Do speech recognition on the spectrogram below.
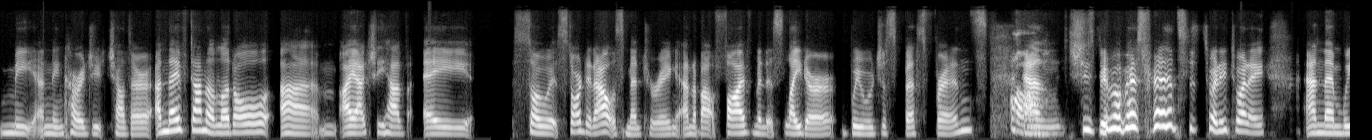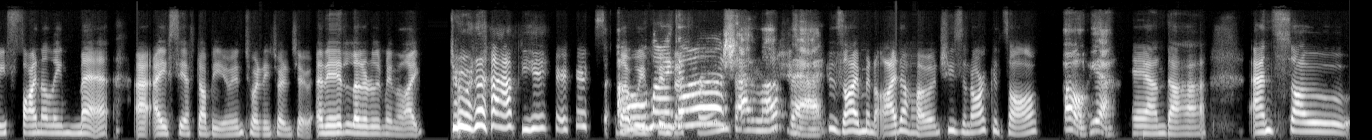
meet and encourage each other and they've done a little um i actually have a so it started out as mentoring and about five minutes later we were just best friends Oh, and she's been my best friend since 2020 and then we finally met at acfw in 2022 and it literally been like two and a half years that oh we've my been best gosh, I love that. because i'm in idaho and she's in arkansas. Oh yeah, and uh and so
